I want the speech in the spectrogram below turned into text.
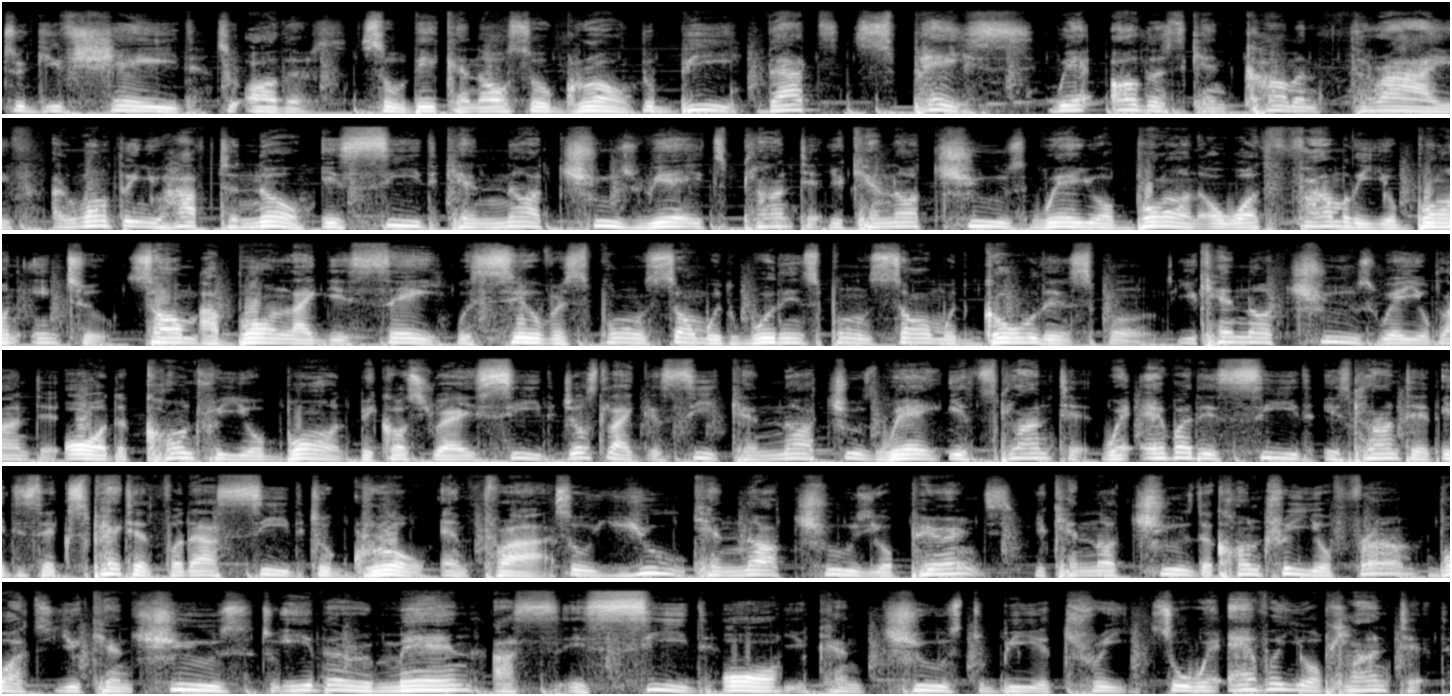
to give shade to others so they can also grow. To be that space where others can come and thrive. And one thing you have to know is seed cannot choose where it's planted. You cannot choose where you're born or what family you're born into. Some are born, like they say, with silver spoons, some with wooden spoons, some with golden spoons. You cannot choose where you're planted or the country you're born because you are a seed. Just like a seed cannot choose where it's planted. Wherever the seed is planted, it is expected for that seed to grow and thrive. So you cannot choose your parents, you cannot choose the country you're from, but you can choose to either remain as a seed or you can choose to be a tree. So wherever you're planted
